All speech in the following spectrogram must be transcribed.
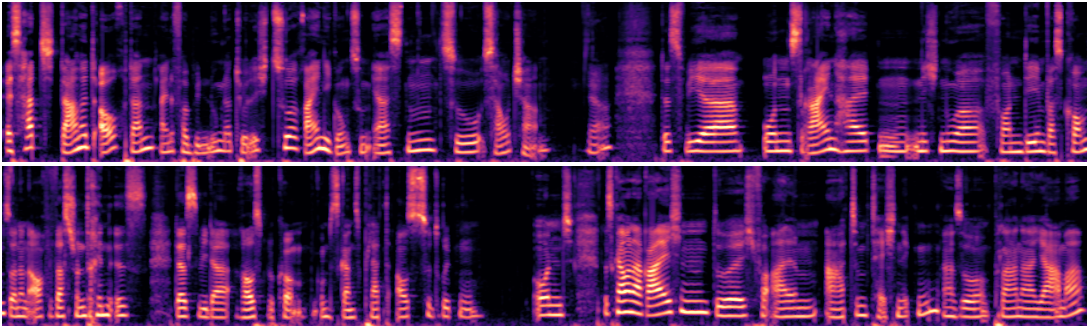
es hat damit auch dann eine Verbindung natürlich zur Reinigung zum ersten zu Saucha. Ja, dass wir uns reinhalten, nicht nur von dem, was kommt, sondern auch was schon drin ist, das wieder rausbekommen, um es ganz platt auszudrücken. Und das kann man erreichen durch vor allem Atemtechniken, also Pranayama.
